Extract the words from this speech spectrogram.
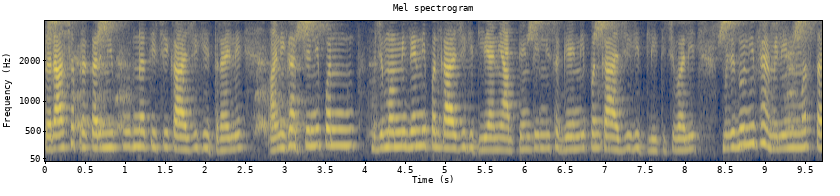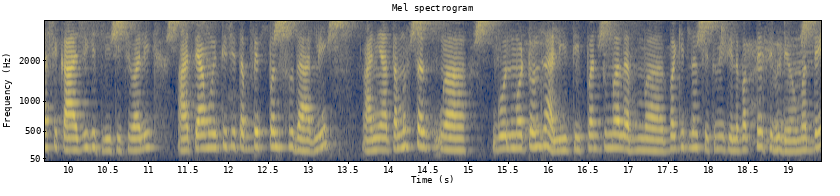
तर अशा प्रकारे मी पूर्ण तिची काळजी घेत राहिले. आणि घरच्यांनी पण म्हणजे मम्मी पण काळजी घेतली आणि आत्यांतींनी सगळ्यांनी पण काळजी घेतली तिचीवाली. म्हणजे दोन्ही फॅमिलीनी मस्त अशी काळजी घेतली तिचीवाली. त्यामुळे तिची तब्येत पण सुधारली. आणि आता मस्त गोलमटोल झाली. ती पण तुम्हाला बघितलंच आहे तुम्ही तिला बघतेच व्हिडिओमध्ये.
